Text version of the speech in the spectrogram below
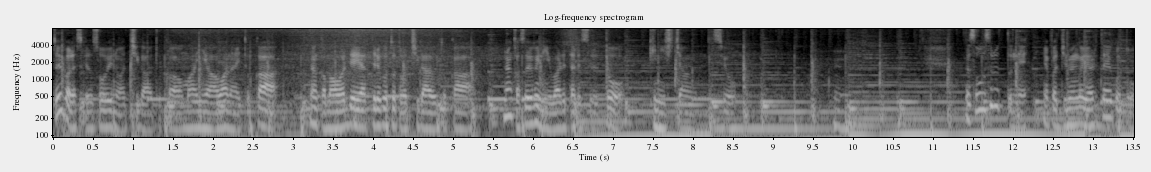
例えばですけどそういうのは違うとかお前には合わないとかなんか周りでやってることと違うとかなんかそういう風に言われたりすると気にしちゃうんですよ。そうするとねやっぱ自分がやりたいこと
